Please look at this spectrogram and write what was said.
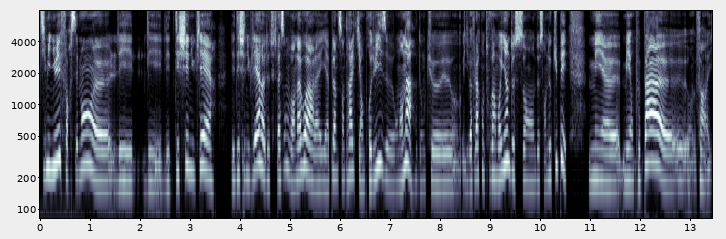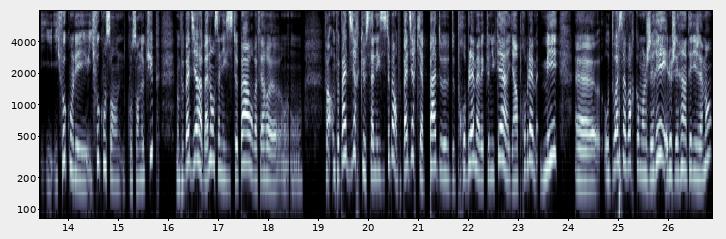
diminuer forcément les, les, les, déchets nucléaires les déchets nucléaires, de toute façon, on va en avoir. Là, il y a plein de centrales qui en produisent, on en a. Donc, euh, il va falloir qu'on trouve un moyen de s'en occuper. Mais euh, mais on peut pas. Euh, enfin, il faut qu'on les, il faut qu'on s'en qu'on occupe. On peut pas dire ah bah non, ça n'existe pas. On va faire. Enfin, on peut pas dire que ça n'existe pas. On peut pas dire qu'il n'y a pas de, de, problème avec le nucléaire. Il y a un problème, mais on doit savoir comment le gérer et le gérer intelligemment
